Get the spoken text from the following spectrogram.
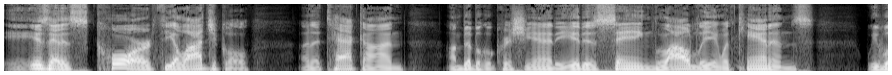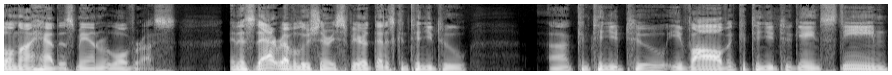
is at its core theological, an attack on on biblical Christianity. It is saying loudly and with cannons, "We will not have this man rule over us." And it's that revolutionary spirit that has continued to uh, continued to evolve and continue to gain steam.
